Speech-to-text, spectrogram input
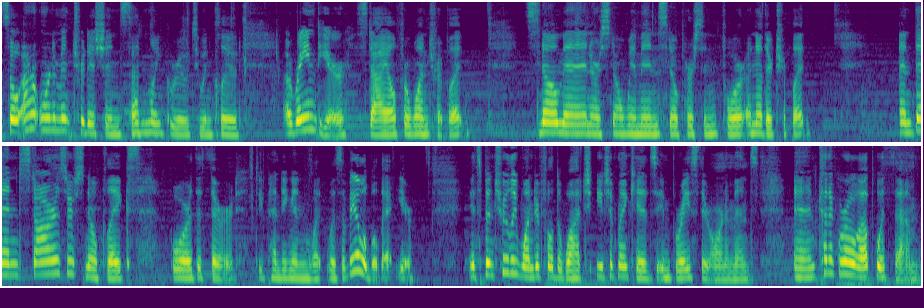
So our ornament tradition suddenly grew to include a reindeer style for one triplet, snowmen or snow women, snow person for another triplet, and then stars or snowflakes for the third, depending on what was available that year. It's been truly wonderful to watch each of my kids embrace their ornaments and kind of grow up with them.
